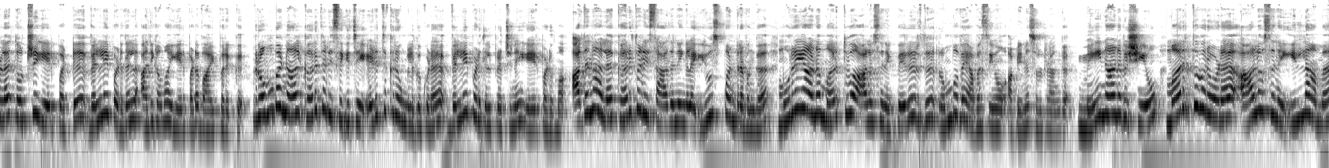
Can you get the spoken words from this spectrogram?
உறுப்புல தொற்று ஏற்பட்டு வெள்ளைப்படுதல் அதிகமா ஏற்பட வாய்ப்பு இருக்கு ரொம்ப நாள் கருத்தடை சிகிச்சை எடுத்துக்கிறவங்களுக்கு கூட வெள்ளைப்படுதல் பிரச்சனை ஏற்படுமா? அதனால கருத்தடை சாதனைகளை யூஸ் பண்றவங்க முறையான மருத்துவ ஆலோசனை பெறுறது ரொம்பவே அவசியம் அப்படின்னு சொல்றாங்க. மெயினான விஷயம் மருத்துவரோட ஆலோசனை இல்லாம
